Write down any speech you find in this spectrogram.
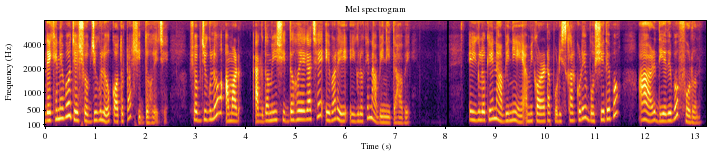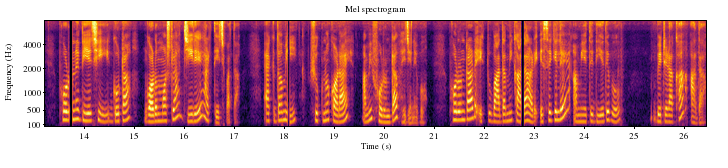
দেখে নেব যে সবজিগুলো কতটা সিদ্ধ হয়েছে। সবজিগুলো আমার একদমই সিদ্ধ হয়ে গেছে, এবারে এইগুলোকে নাবিয়ে নিতে হবে। এইগুলোকে নাবিয়ে নিয়ে আমি কড়াটা পরিষ্কার করে বসিয়ে দেব আর দিয়ে দেব ফোড়ন। ফোড়নে দিয়েছি গোটা গরম মশলা, জিরে আর তেজপাতা। একদমই শুকনো কড়ায় আমি ফোড়নটা ভেজে নেব। ফোড়নটার একটু বাদামি কালার এসে গেলে আমি এতে দিয়ে দেব বেটে রাখা আদা।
